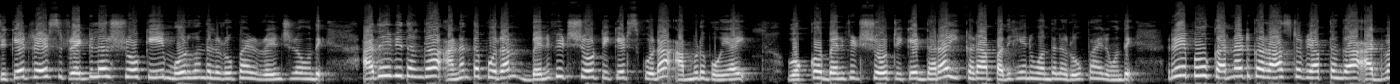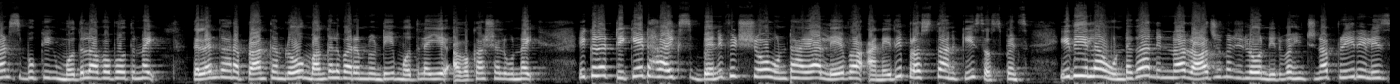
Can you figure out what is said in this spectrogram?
టికెట్ రేట్స్ రెగ్యులర్ షోకి మూడు వందల రూపాయల రేంజ్లో ఉంది. అదేవిధంగా అనంతపురం బెనిఫిట్ షో టికెట్స్ కూడా అమ్ముడుపోయాయి. ఒక్కో బెనిఫిట్ షో టికెట్ ధర ఇక్కడ పదిహేను వందల రూపాయలు ఉంది. రేపు కర్ణాటక రాష్ట్ర వ్యాప్తంగా అడ్వాన్స్ బుకింగ్ మొదలవ్వబోతున్నాయి. తెలంగాణ ప్రాంతంలో మంగళవారం నుండి మొదలయ్యే అవకాశాలు ఉన్నాయి. ఇక్కడ టికెట్ హైక్స్ బెనిఫిట్ షో ఉంటాయా లేవా అనేది ప్రస్తుతానికి సస్పెన్స్. ఇది ఇలా ఉండగా నిన్న రాజమండ్రిలో నిర్వహించిన ప్రీ రిలీజ్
